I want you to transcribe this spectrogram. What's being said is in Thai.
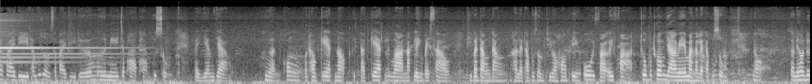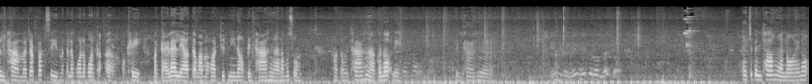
สบายดีท่านผู้ชมสบายดีเด้อมือนี้จะพาท่านผู้ชมไปเยี่ยมยามเหือนของพอเฒ่าแก๊สเนาะคือตาแก๊สหรือว่านักเลงใบสาวที่ว่าดังๆหั่นแหละท่านผู้ชมที่ว่าห้องเพลงโอ้ยฝาเอ้ยฝาท่วมท่วมยาแม่มันนั่นแหละท่านผู้ชมเนาะตอนนี้เราเดินทางมาจากปักซีนมาแต่ละบอนละบอนก็เออโอเค มาไกลแล้วแล้ว แต่ว่ามาฮอดจุดนี้เนาะเป็นท่าเหือท่านผู้ชมเราต้องท่าเหือก็เนาะนี่เป็นท่าเหือ อันจะเป็นท่าเหือน้อยเนาะ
